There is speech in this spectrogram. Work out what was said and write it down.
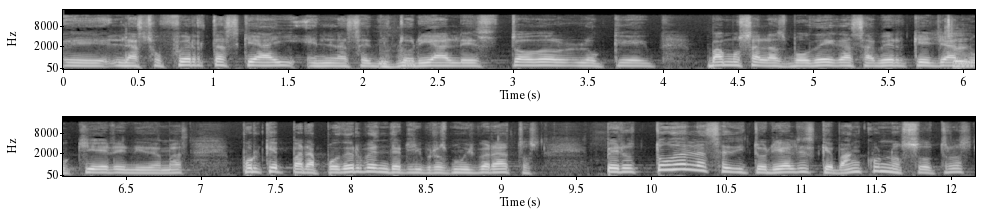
las ofertas que hay en las editoriales, todo lo que vamos a las bodegas a ver qué ya no quieren y demás, porque para poder vender libros muy baratos. Pero todas las editoriales que van con nosotros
